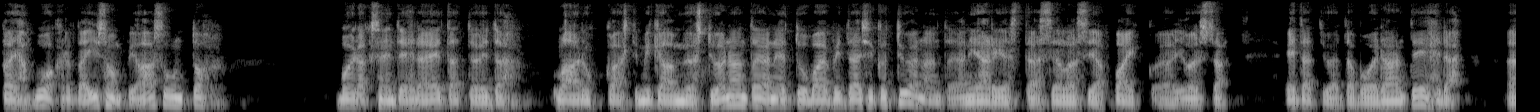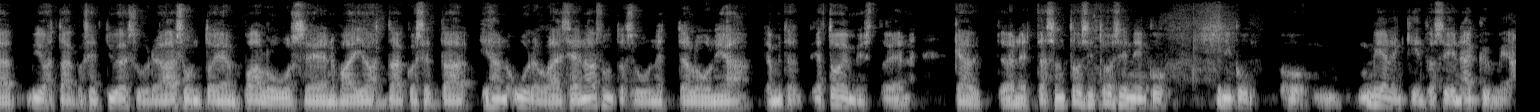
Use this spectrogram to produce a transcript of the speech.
tai vuokrata isompi asunto, voidakseen tehdä etätöitä laadukkaasti, mikä on myös työnantajan etu, vai pitäisikö työnantajan järjestää sellaisia paikkoja, joissa etätyötä voidaan tehdä? Johtaako se työsuhde asuntojen paluuseen vai johtaako se ihan uudenlaiseen asuntosuunnitteluun ja, ja, mitä, ja toimistojen käyttöön? Että tässä on tosi, tosi niin kuin, niin kuin, mielenkiintoisia näkymiä.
